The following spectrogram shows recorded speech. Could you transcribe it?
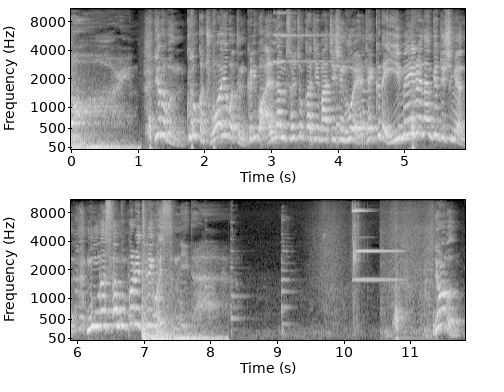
타임! 여러분 구독과 좋아요 버튼 그리고 알람 설정까지 마치신 후에 댓글에 이메일을 남겨주시면 문화 상품권을 드리고 있습니다 여러분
